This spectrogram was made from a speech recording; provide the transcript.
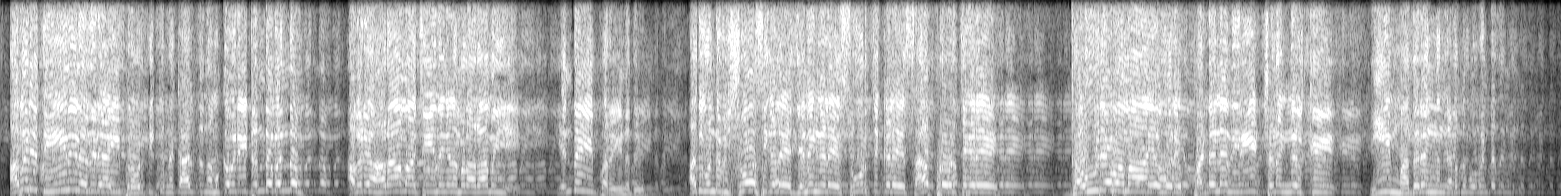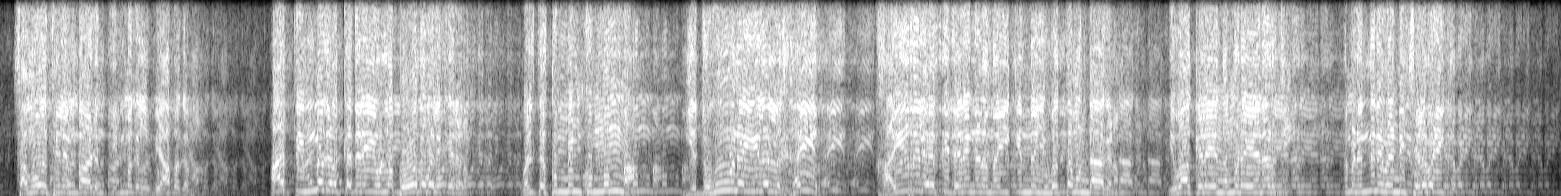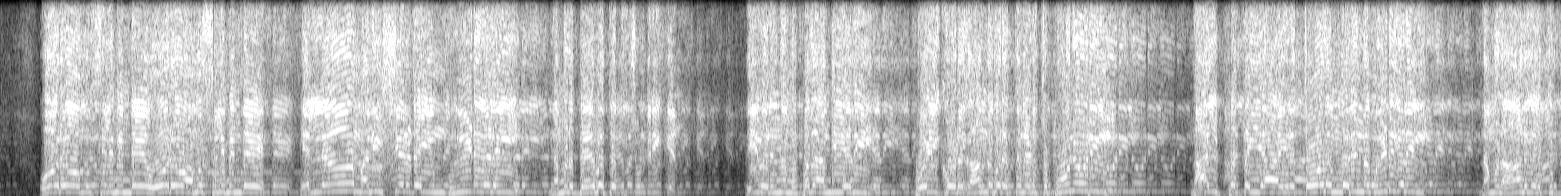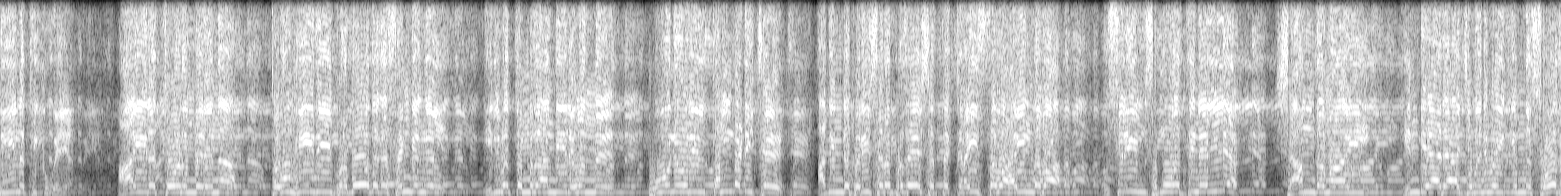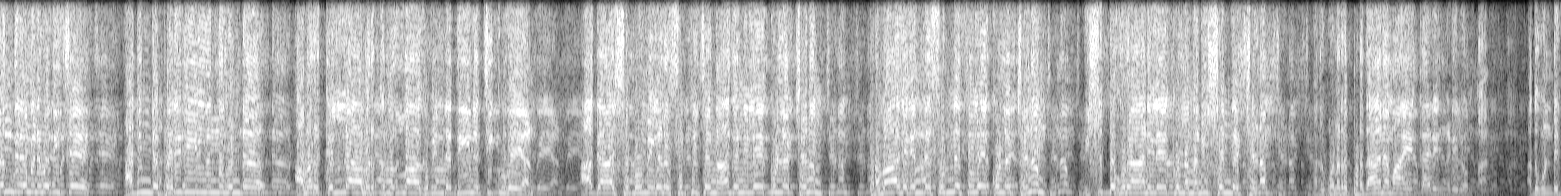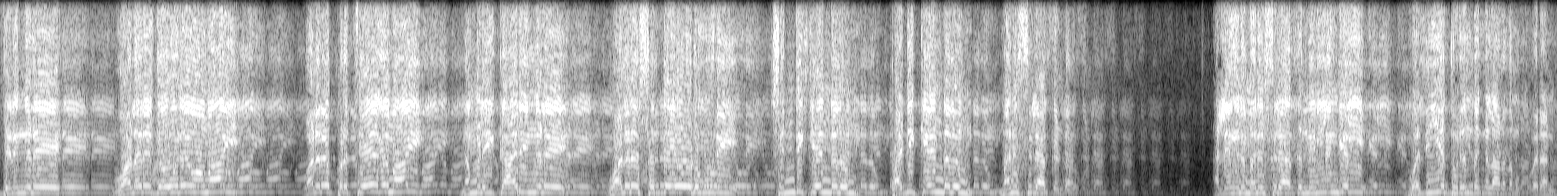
അവർ ദീനിനെതിരായി പ്രവർത്തിക്കുന്ന കാലത്ത് നമുക്ക് അവരായിട്ട് എന്താ ബന്ധം? അവർ ഹറാമാ ചെയ്യുന്നെങ്കിൽ നമ്മൾ ഹറാമയ്യേ എന്താ ഈ പറയുന്നത്? അതുകൊണ്ട് വിശ്വാസികളെ ജനങ്ങളെ സുഹൃത്തുക്കളെ സഹപ്രവർത്തകരെ ഗൗരവമായ ഒരു പഠന നിരീക്ഷണങ്ങൾക്ക് ഈ മതരംഗം കടന്നു പോകേണ്ടതുണ്ട്. സമൂഹത്തിലെമ്പാടും തിന്മകൾ വ്യാപകമാണ്. ആ തിന്മകൾക്കെതിരെയുള്ള ബോധവൽക്കരണം. ജനങ്ങളെ നയിക്കുന്ന യുവത്വം ഉണ്ടാകണം. യുവാക്കളെ നമ്മുടെ എനർജി. നമ്മൾ എന്തിനു വേണ്ടി ചെലവഴിക്കും? ഓരോ മുസ്ലിമിന്റെ ഓരോ അമുസ്ലിമിന്റെ എല്ലാ മനുഷ്യരുടെയും വീടുകളിൽ നമ്മൾ ദൈവത്തെ എത്തിച്ചുകൊണ്ടിരിക്കുകയാണ് ഈ വരുന്ന മുപ്പതാം തീയതി കോഴിക്കോട് കാന്തപുരത്തിനടുത്ത് പൂനൂരിൽ നാൽപ്പത്തയ്യായിരത്തോളം വരുന്ന വീടുകളിൽ നമ്മൾ ആളുകൾക്ക് ദീനെത്തിക്കുകയാണ്. ആയിരത്തോളം വരുന്ന തൗഹീദി പ്രബോധക സംഘങ്ങൾ ഇരുപത്തി ഒമ്പതാം തീയതി വന്ന് പൂനൂരിൽ തമ്പടിച്ച് അതിന്റെ പരിസര പ്രദേശത്തെ ക്രൈസ്തവ ഹൈന്ദവ മുസ്ലിം സമൂഹത്തിനെല്ലാം ശാന്തമായി ഇന്ത്യ രാജ്യം അനുഭവിക്കുന്ന സ്വാതന്ത്ര്യം അനുവദിച്ച് അതിന്റെ പരിധിയിൽ നിന്നുകൊണ്ട് അവർക്കെല്ലാവർക്കും അള്ളാഹുവിന്റെ ദീനെത്തിക്കുകയാണ് ആകാശഭൂമികളെ സൃഷ്ടിച്ച നാഥനിലേക്കുള്ള ക്ഷണം പ്രവാചകന്റെ സുന്നത്തിലേക്കുള്ള ക്ഷണം വിശുദ്ധ ഖുറാനിലേക്കുള്ള മനുഷ്യന്റെ ക്ഷണം അത് വളരെ പ്രധാനമായ കാര്യങ്ങളിൽ ഒന്നാണ് അതുകൊണ്ട് ജനങ്ങളെ വളരെ ഗൗരവമായി വളരെ പ്രത്യേകമായി നമ്മൾ ഈ കാര്യങ്ങളെ വളരെ ശ്രദ്ധയോടുകൂടി ചിന്തിക്കേണ്ടതും പഠിക്കേണ്ടതും മനസ്സിലാക്കേണ്ടതും അല്ലെങ്കിൽ മനസ്സിലാക്കുന്നില്ലെങ്കിൽ വലിയ ദുരന്തങ്ങളാണ് നമുക്ക് വരാൻ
